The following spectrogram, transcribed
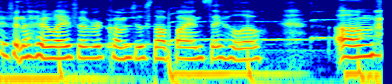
If another life ever comes, you'll stop by and say hello. Um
